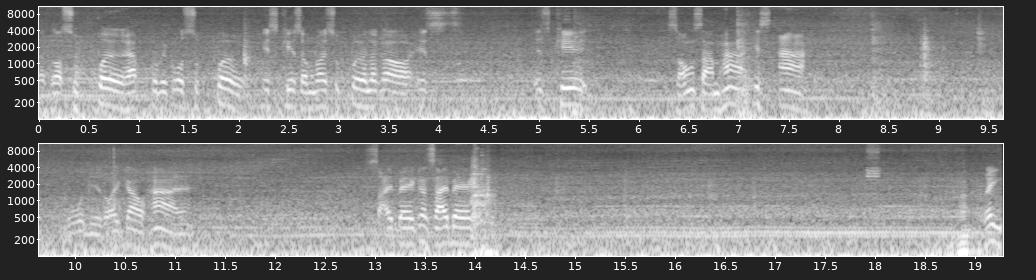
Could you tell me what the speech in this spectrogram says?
แล้วก็ซุปเปอร์ครับโกเบโก้ซุปเปอร์ SK 200ซุปเปอร์แล้วก็ S SK 235 SR โอ้นี่195นะสายแบกก็สายแบก เร่ง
